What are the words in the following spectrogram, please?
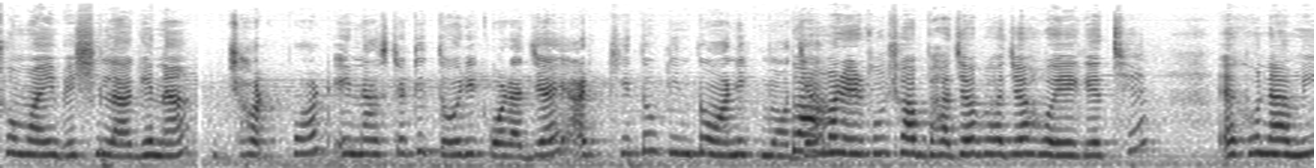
সময় বেশি লাগে না। ঝটপট এই নাস্তাটি তৈরি করা যায় আর খেতেও কিন্তু অনেক মজা। আমার এরকম সব ভাজা ভাজা হয়ে গেছে। এখন আমি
